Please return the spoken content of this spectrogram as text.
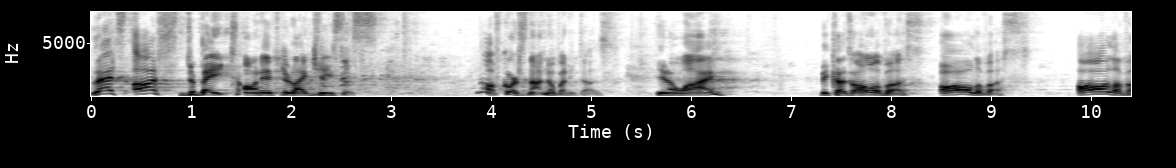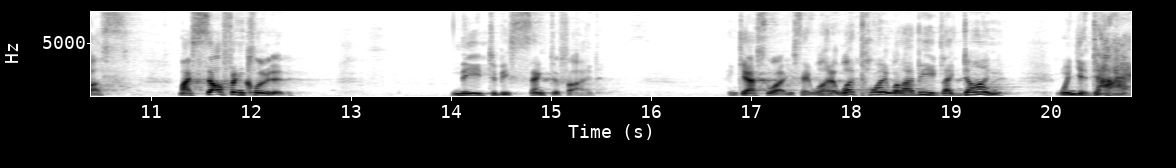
let's us debate on if you're like Jesus. No, of course not. Nobody does. You know why? Because all of us, all of us, all of us, myself included, need to be sanctified. And guess what? You say, well, at what point will I be like done? When you die.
